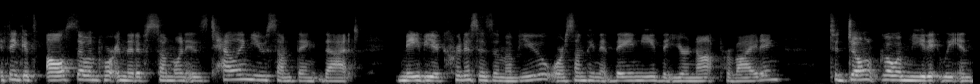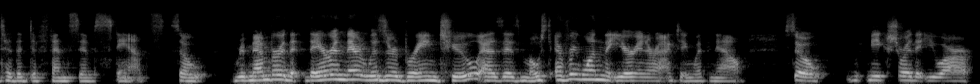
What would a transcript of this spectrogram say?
I think it's also important that if someone is telling you something that may be a criticism of you or something that they need that you're not providing, to don't go immediately into the defensive stance. So, remember that they're in their lizard brain too, as is most everyone that you're interacting with now. So make sure that you are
